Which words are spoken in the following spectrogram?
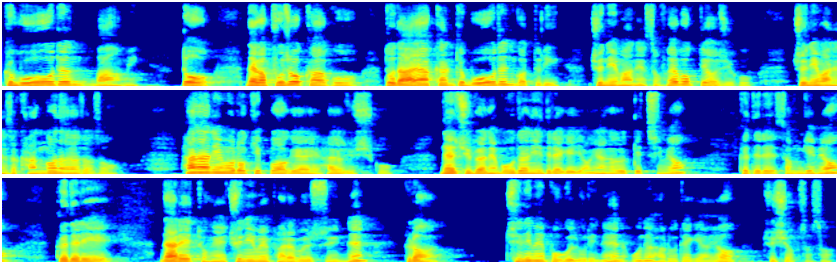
그 모든 마음이 또 내가 부족하고 또 나약한 그 모든 것들이 주님 안에서 회복되어지고 주님 안에서 강건하여져서 하나님으로 기뻐하게 하여 주시고 내 주변의 모든 이들에게 영향을 끼치며 그들을 섬기며 그들이 나를 통해 주님을 바라볼 수 있는 그런 주님의 복을 누리는 오늘 하루 되게 하여 주시옵소서.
